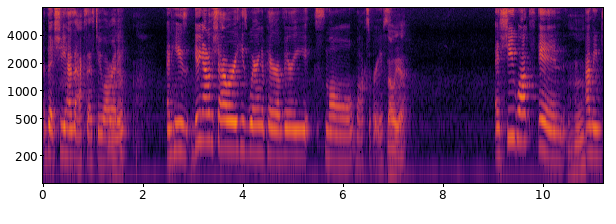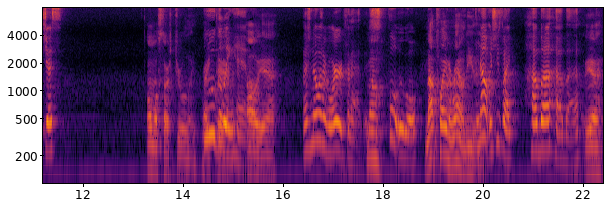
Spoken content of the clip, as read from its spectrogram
that she has access to already. Yep. And he's getting out of the shower. He's wearing a pair of very small boxer briefs. Oh yeah. And she walks in. Mm-hmm. I mean, just Almost starts drooling. Right Oogling there. him. Oh yeah. there's no other word for that. It's No. full oogle. Not playing around either. No, and she's like hubba hubba. Yeah.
